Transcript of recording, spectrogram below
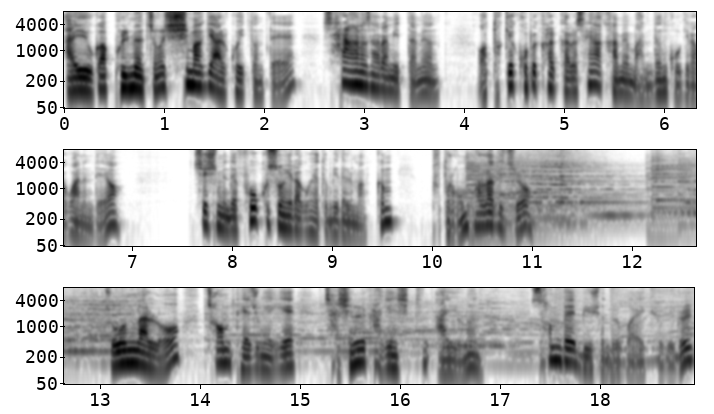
아이유가 불면증을 심하게 앓고 있던 때에 사랑하는 사람이 있다면 어떻게 고백할까를 생각하며 만든 곡이라고 하는데요. 70년대 포크송이라고 해도 믿을 만큼 부드러운 발라드죠. 좋은 날로 처음 대중에게 자신을 각인시킨 아이유는 선배 뮤지션들과의 교류를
